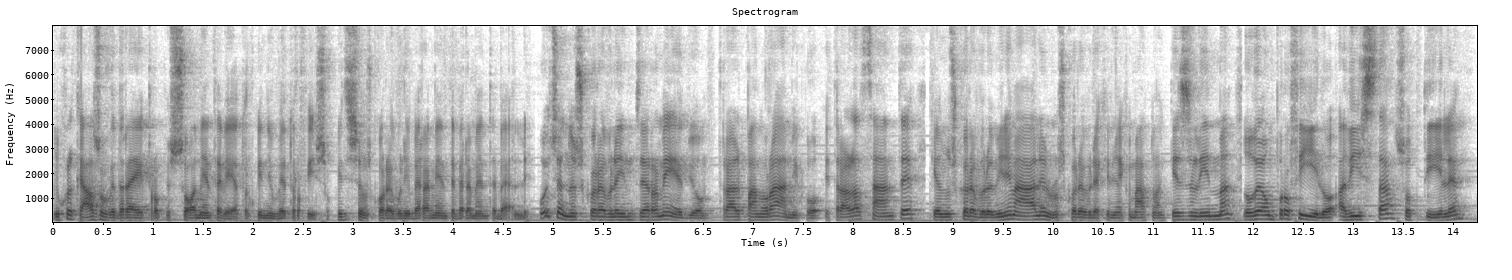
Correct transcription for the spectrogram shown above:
in quel caso vedrei proprio solamente vetro quindi un vetro fisso. Quindi sono scorrevoli veramente veramente belli. Poi c'è uno scorrevole intermedio tra il panoramico e tra l'alzante che è uno scorrevole minimale uno scorrevole che viene chiamato anche slim dove ha un profilo a vista sottile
